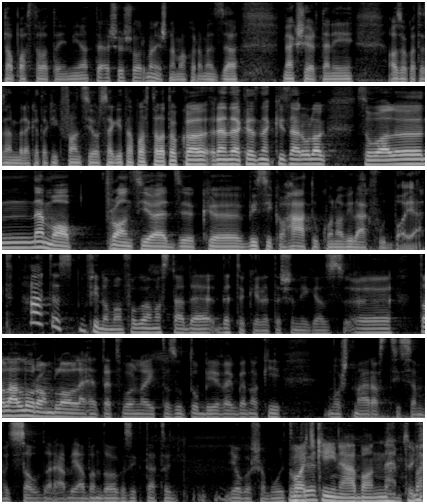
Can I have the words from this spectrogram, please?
tapasztalatai miatt elsősorban, és nem akarom ezzel megsérteni azokat az embereket, akik franciaországi tapasztalatokkal rendelkeznek kizárólag. Szóval nem a francia edzők viszik a hátukon a világ futballját. Hát ez finoman fogalmaztál, de, de tökéletesen igaz. Talán Laurent Blanc lehetett volna itt az utóbbi években, aki most már azt hiszem, hogy Szaudarábiában dolgozik, tehát hogy jogos a múlt. Vagy idő. Kínában, nem tudjuk.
